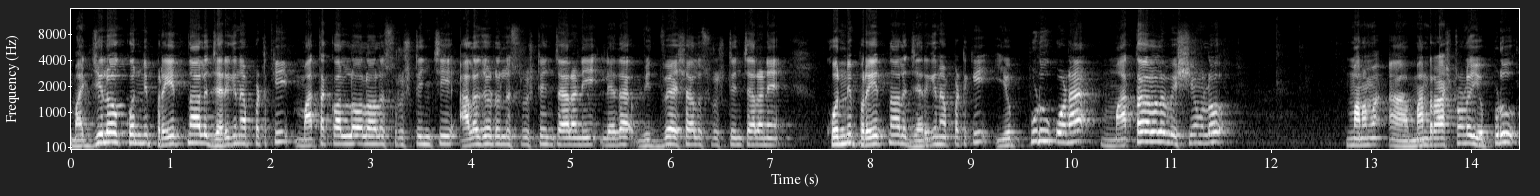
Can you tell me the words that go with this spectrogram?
మధ్యలో కొన్ని ప్రయత్నాలు జరిగినప్పటికీ మత కల్లోలాలు సృష్టించి అలజడులు సృష్టించాలని లేదా విద్వేషాలు సృష్టించాలనే కొన్ని ప్రయత్నాలు జరిగినప్పటికీ ఎప్పుడూ కూడా మతాల విషయంలో మన మన రాష్ట్రంలో ఎప్పుడూ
